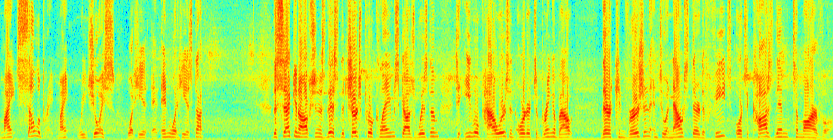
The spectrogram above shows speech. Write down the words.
might celebrate, might rejoice what he in what he has done. The second option is this the church proclaims God's wisdom to evil powers in order to bring about their conversion and to announce their defeat or to cause them to marvel.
